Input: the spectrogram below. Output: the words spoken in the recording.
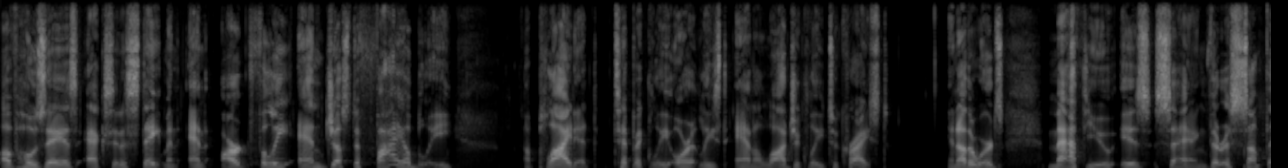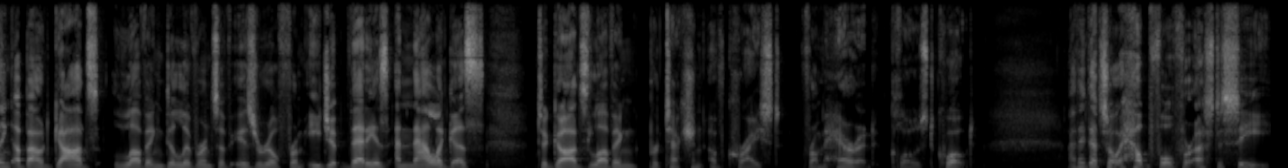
of Hosea's Exodus statement and artfully and justifiably applied it typically or at least analogically to Christ. In other words, Matthew is saying there is something about God's loving deliverance of Israel from Egypt that is analogous to God's loving protection of Christ from Herod. Closed quote. I think that's so helpful for us to see.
